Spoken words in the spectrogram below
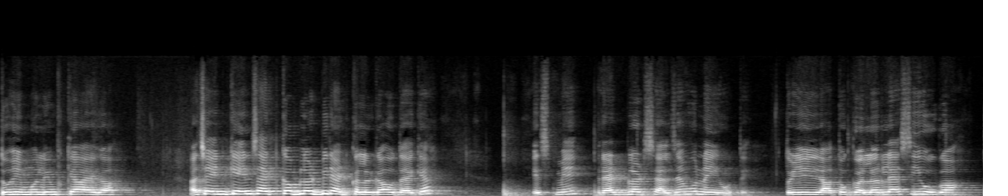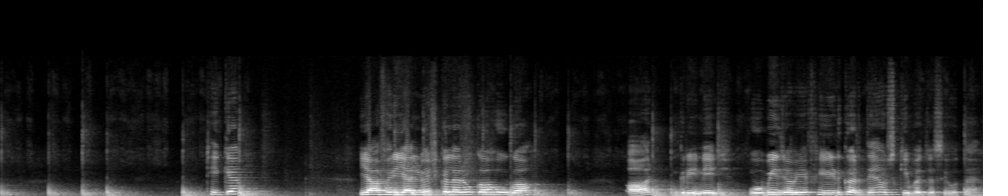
तो हेमोलिम्फ क्या आएगा? अच्छा इनके इंसेक्ट का ब्लड भी रेड कलर का होता है क्या? इसमें रेड ब्लड सेल्स हैं, वो नहीं होते। तो ये या तो कलरलेस ही होगा ठीक है? या फिर येलोइश कलरों का होगा और ग्रीनिश वो भी जब ये फ़ीड करते हैं, उसकी वजह से होता है।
